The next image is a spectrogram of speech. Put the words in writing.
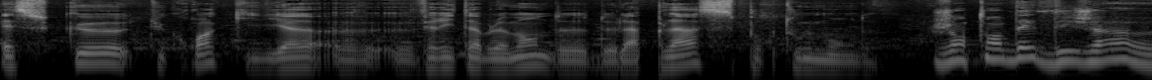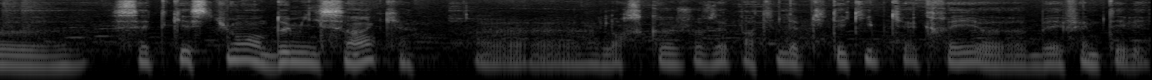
Est-ce que tu crois qu'il y a euh, véritablement de, la place pour tout le monde? J'entendais déjà cette question en 2005, lorsque je faisais partie de la petite équipe qui a créé BFM TV.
